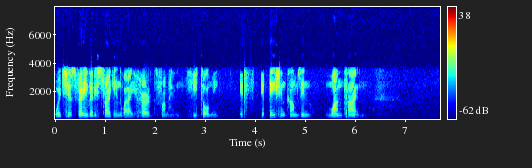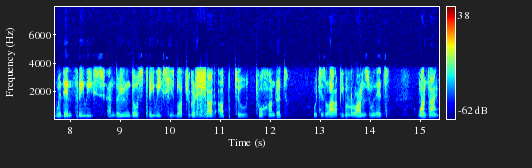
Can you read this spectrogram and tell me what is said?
which is very very striking. What I heard from him, he told me if a patient comes in one time within three weeks, and during those three weeks, his blood sugar shot up to 200, which is a lot of people runs with it, one time,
